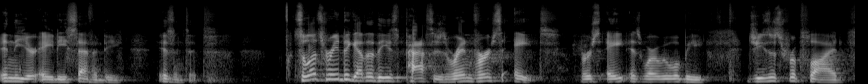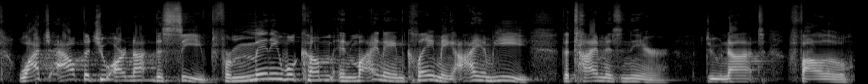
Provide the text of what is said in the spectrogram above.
in the year AD 70, isn't it? So let's read together these passages. We're in verse 8. Verse 8 is where we will be. Jesus replied, Watch out that you are not deceived, for many will come in my name, claiming, I am he. The time is near. Do not follow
